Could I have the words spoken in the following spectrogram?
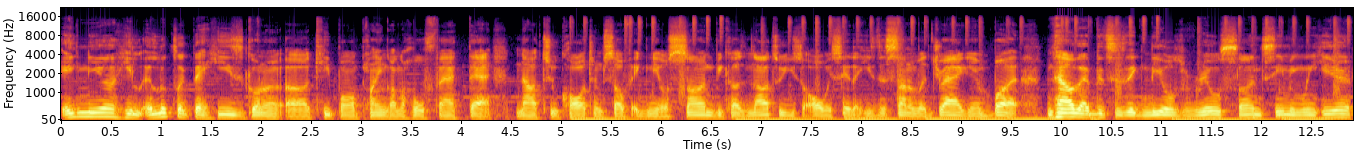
ignia he it looks like that he's gonna uh, keep on playing on the whole fact that natsu called himself ignia's son because natsu used to always say that he's the son of a dragon but now that this is ignia's real son seemingly here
